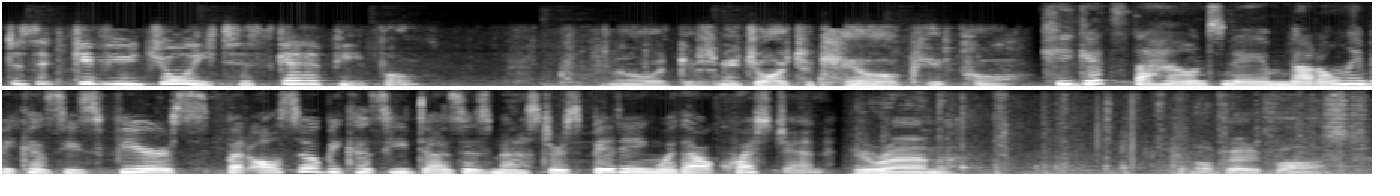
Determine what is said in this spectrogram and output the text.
Does it give you joy to scare people? No, it gives me joy to kill people. He gets the Hound name not only because he's fierce, but also because he does his master's bidding without question. He ran. Not very fast.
